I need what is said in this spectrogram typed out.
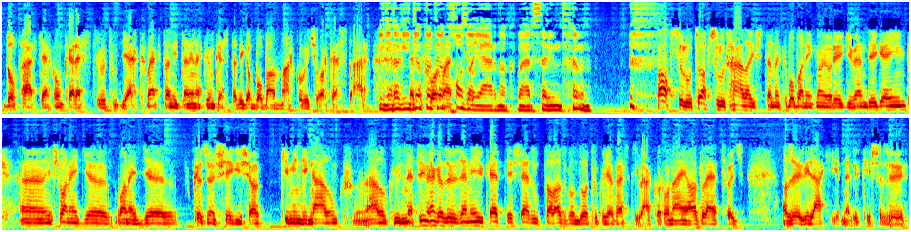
dobhártyákon keresztül tudják megtanítani, nekünk ez pedig a Boban Markovics orkesztár. Igen, akik gyakorlatilag hazajárnak már szerintem. Abszolút, abszolút, hála Istennek, Bobanék nagyon régi vendégeink, és van egy, van egy közönség is, aki mindig nálunk, nálunk ünnepli meg az ő zenéjüket, és ezúttal azt gondoltuk, hogy a fesztivál koronája az lehet, hogy az ő világhírnevük és az ő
